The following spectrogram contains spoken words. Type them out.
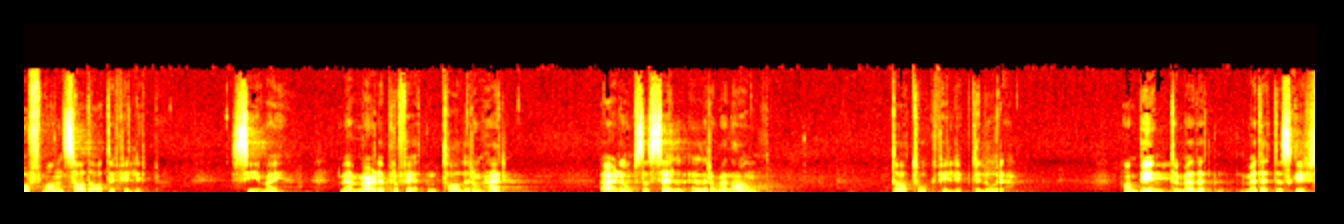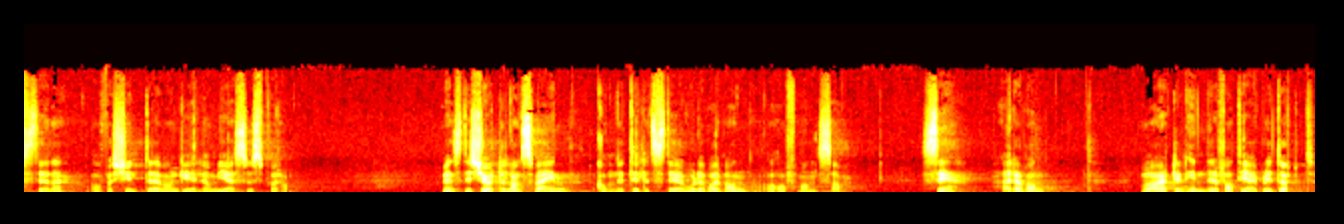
Hoffmannen sa da til Philip, si meg, hvem er det profeten taler om her? Er det om seg selv eller om en annen? Da tok Philip til orde. Han begynte med, det, med dette skriftstedet og forkynte evangeliet om Jesus for ham. Mens de kjørte langs veien, kom de til et sted hvor det var vann, og hoffmannen sa, Se, her er vann. Hva er til hinder for at jeg blir døpt?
